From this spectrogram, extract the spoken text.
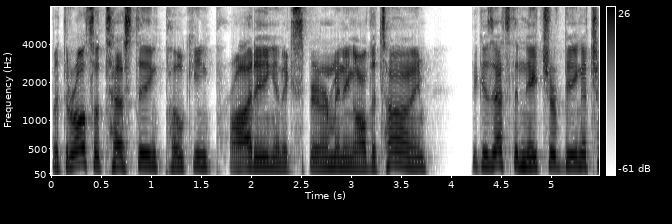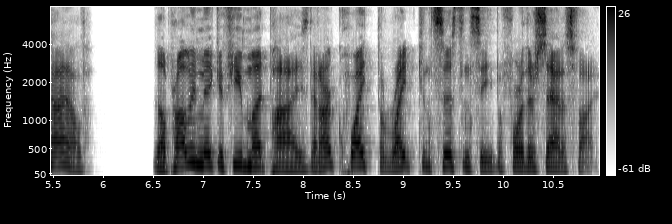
But they're also testing, poking, prodding, and experimenting all the time because that's the nature of being a child. They'll probably make a few mud pies that aren't quite the right consistency before they're satisfied.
